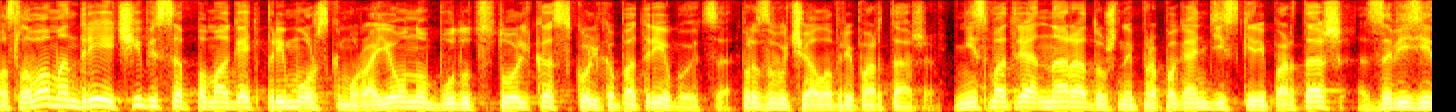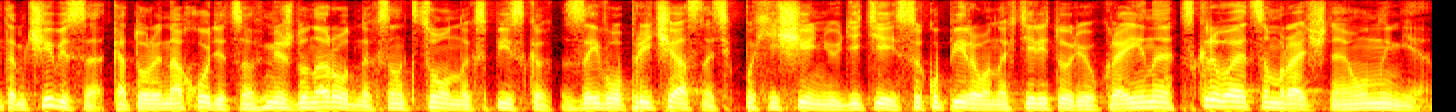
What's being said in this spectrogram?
По словам Андрея Чибиса, помогать Приморскому району будут столько, сколько потребуется, прозвучало в репортаже. Несмотря на радужный пропагандистский репортаж, за визитом Чибиса, который находится в международных санкционных списках за его причастность к похищению детей с оккупированных территорий Украины, скрывается мрачное уныние.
